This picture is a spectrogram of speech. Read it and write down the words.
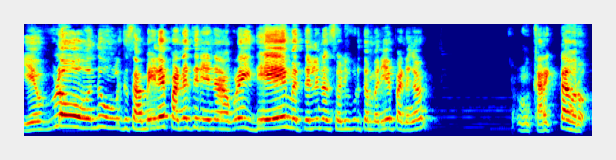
எவ்வளோ வந்து உங்களுக்கு சமையலே பண்ண தெரியலனா கூட இதே மெத்தடில் நான் சொல்லி கொடுத்த மாதிரியே பண்ணுங்க. கரெக்டாக வரும்.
